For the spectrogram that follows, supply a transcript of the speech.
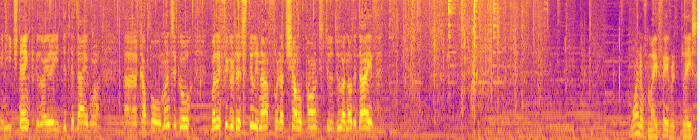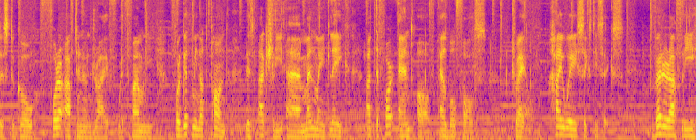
in each tank because I already did the dive uh, a couple months ago but I figured there's still enough for that shallow pond to do another dive. One of my favorite places to go for an afternoon drive with family, Forget Me Not Pond, is actually a man-made lake at the far end of Elbow Falls Trail, Highway 66. Very roughly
